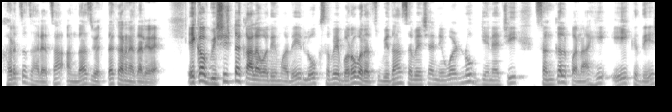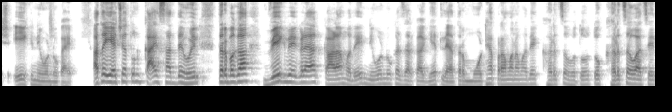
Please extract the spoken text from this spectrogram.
खर्च झाल्याचा अंदाज व्यक्त करण्यात आलेला आहे. एका विशिष्ट कालावधीमध्ये लोकसभेबरोबरच विधानसभेच्या निवडणूक घेण्याची संकल्पना ही एक देश एक निवडणूक आहे. आता याच्यातून काय साध्य होईल? तर बघा वेगवेगळ्या काळामध्ये निवडणुका जर का घेतल्या तर मोठ्या प्रमाणामध्ये खर्च होतो तो खर्च वाचेल.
